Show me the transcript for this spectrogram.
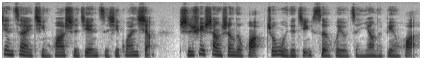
现在，请花时间仔细观想，持续上升的话，周围的景色会有怎样的变化？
